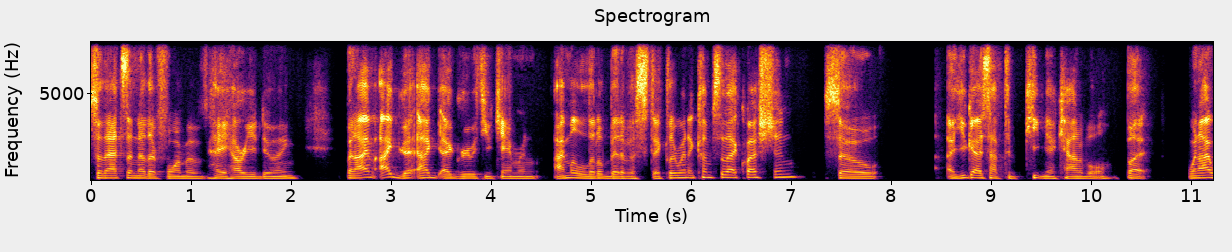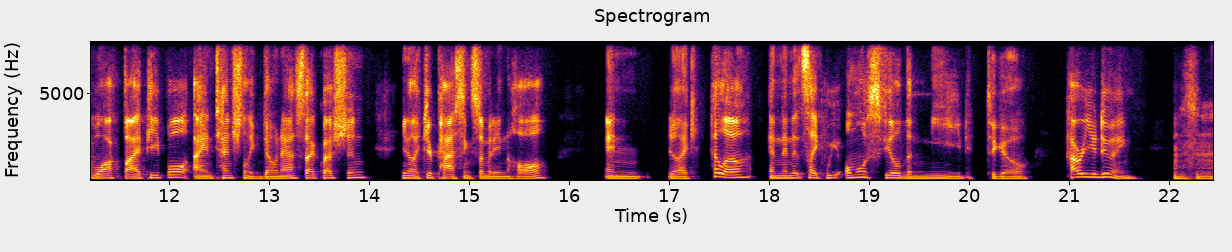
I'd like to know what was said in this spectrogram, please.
So that's another form of, Hey, how are you doing? But I'm, I, I, I agree with you, Cameron. I'm a little bit of a stickler when it comes to that question. So uh, you guys have to keep me accountable. But when I walk by people, I intentionally don't ask that question. You know, like you're passing somebody in the hall and you're like, hello. And then it's like we almost feel the need to go, how are you doing? Mm-hmm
